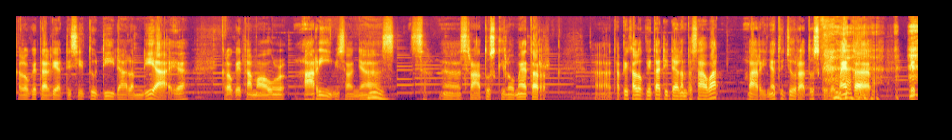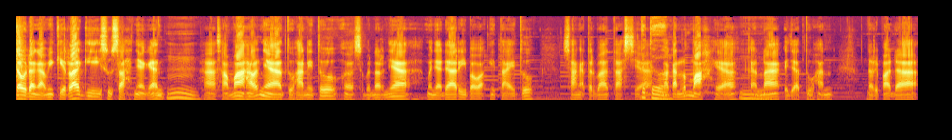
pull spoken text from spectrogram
kalau kita lihat di situ di dalam dia ya. Kalau kita mau lari misalnya hmm. 100 km. Uh, tapi kalau kita di dalam pesawat larinya 700 km. kita udah nggak mikir lagi susahnya kan. Hmm. Nah, sama halnya Tuhan itu uh, sebenarnya menyadari bahwa kita itu sangat terbatas ya, Betul. bahkan lemah ya hmm. karena kejatuhan daripada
